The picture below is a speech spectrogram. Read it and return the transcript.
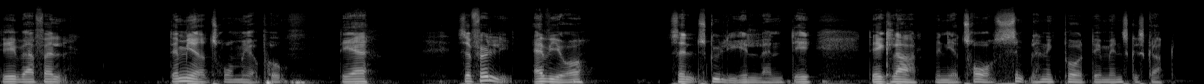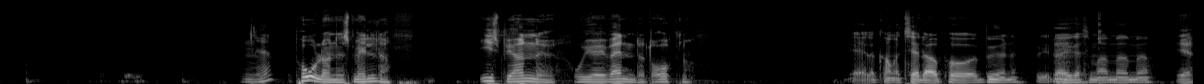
Det er i hvert fald dem, jeg tror mere på. Det er, selvfølgelig er vi jo også selv skyld i et eller andet. Det, det er klart, men jeg tror simpelthen ikke på, at det er menneskeskabt. Ja. Polerne smelter. Isbjørnene ryger i vandet og drukner. Ja, eller kommer tættere på byerne, fordi der Mm. ikke er så meget mad mere. Ja.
